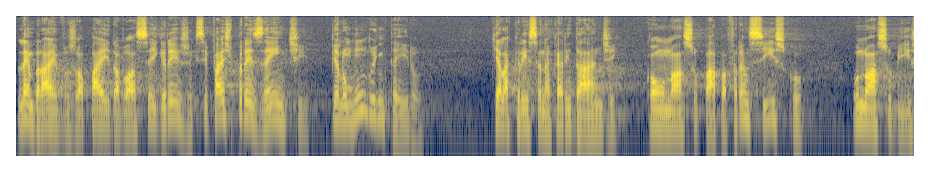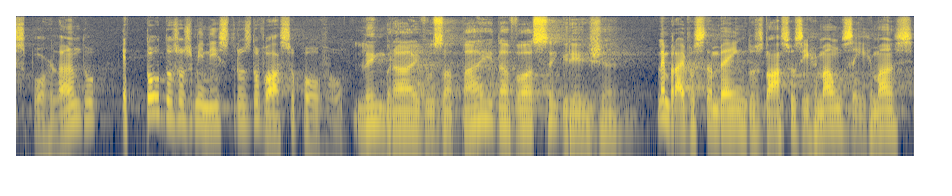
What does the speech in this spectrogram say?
Lembrai-vos, ó Pai, da vossa igreja, que se faz presente pelo mundo inteiro, que ela cresça na caridade, com o nosso Papa Francisco, o nosso Bispo Orlando e todos os ministros do vosso povo. Lembrai-vos, ó Pai, da vossa igreja. Lembrai-vos também dos nossos irmãos e irmãs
